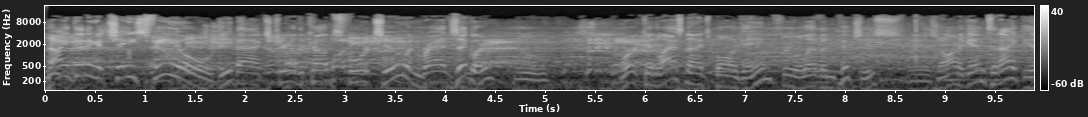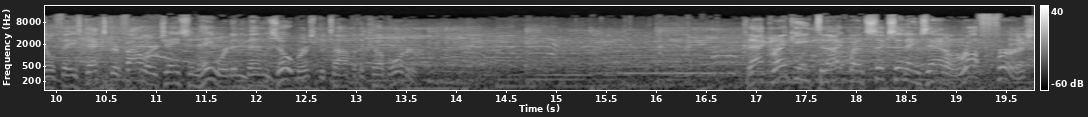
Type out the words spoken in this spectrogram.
Ninth inning at Chase Field. D-backs trail the Cubs 4-2, and Brad Ziegler, who worked in last night's ball game through 11 pitches, is on again tonight. He'll face Dexter Fowler, Jason Heyward, and Ben Zobrist, the top of the Cub order. Zack Greinke tonight went six innings, had a rough first.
